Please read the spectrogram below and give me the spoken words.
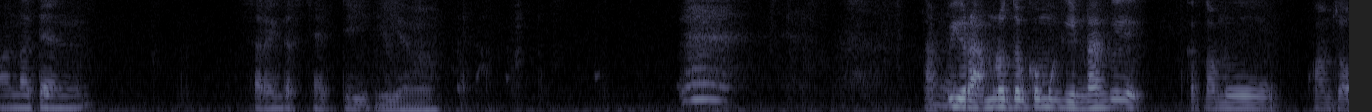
Ono dan sering terjadi. Iya. Tapi ora menutup kemungkinan kuwi ketemu kanca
